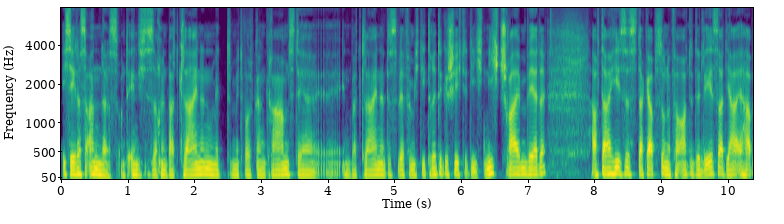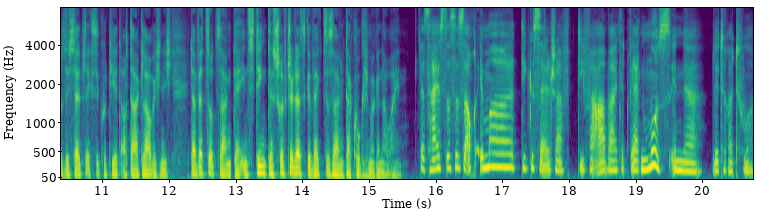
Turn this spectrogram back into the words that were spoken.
Ich sehe das anders und ähnlich ist es auch in Bad Kleinen mit, mit Wolfgang Grams, der äh, in Bad Kleinen, das wäre für mich die dritte Geschichte, die ich nicht schreiben werde. Auch da hieß es, da gab es so eine verordnete Lesart, ja, er habe sich selbst exekutiert, auch da glaube ich nicht. Da wird sozusagen der Instinkt des Schriftstellers geweckt zu sagen, da gucke ich mal genauer hin. Das heißt, es ist auch immer die Gesellschaft, die verarbeitet werden muss in der Literatur.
